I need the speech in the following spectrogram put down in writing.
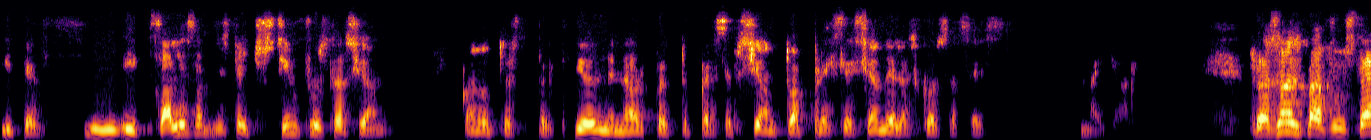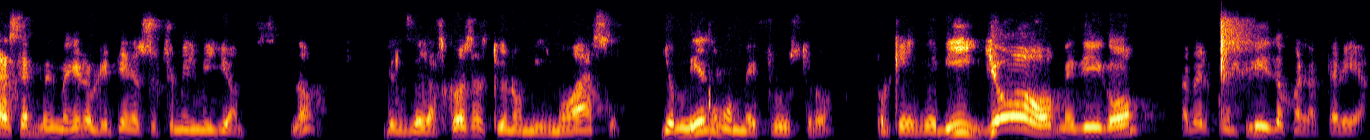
Y, te, y sales satisfecho, sin frustración, cuando tu expectativa es menor, pero tu percepción, tu apreciación de las cosas es mayor. Razones para frustrarse, me imagino que tienes 8 mil millones, ¿no? Desde las cosas que uno mismo hace. Yo mismo me frustro porque debí, yo me digo, haber cumplido con la tarea.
